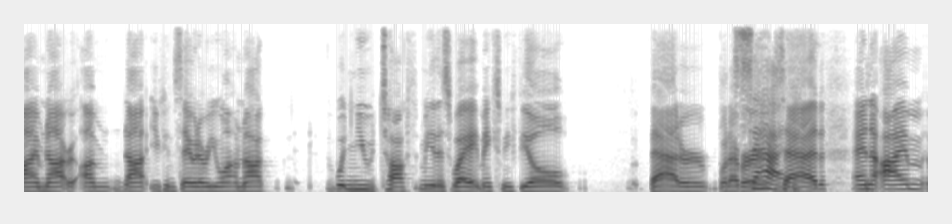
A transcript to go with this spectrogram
I'm not, I'm not. You can say whatever you want. I'm not. When you talk to me this way, it makes me feel bad or whatever, Sad. sad. And I'm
